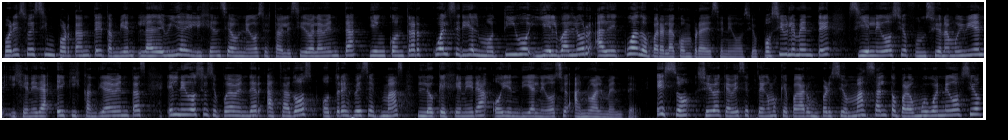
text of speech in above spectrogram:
Por eso es importante también la debida diligencia de un negocio establecido a la venta y encontrar cuál sería el motivo y el valor adecuado para la compra de ese negocio. Posiblemente, si el negocio funciona muy bien y genera X cantidad de ventas, el negocio se pueda vender hasta dos o tres veces más lo que genera hoy en día el negocio anualmente. Eso lleva a que a veces tengamos que pagar un precio más alto para un muy buen negocio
